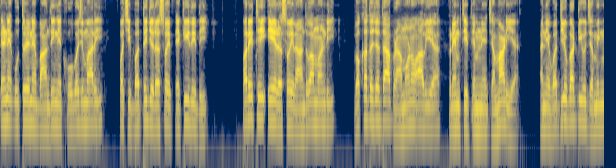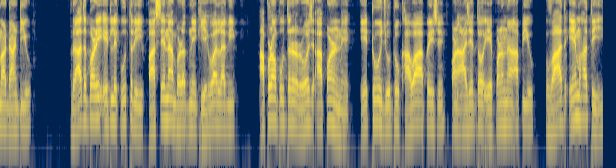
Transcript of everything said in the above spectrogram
તેણે કૂતરીને બાંધીને ખૂબ જ મારી, પછી બધી જ રસોઈ ફેંકી દીધી. ફરીથી એ રસોઈ રાંધવા માંડી. વખત જતાં બ્રાહ્મણો આવ્યા, પ્રેમથી તેમને જમાડ્યા અને વધ્યું ઘટ્યું જમીનમાં દાંટ્યું. રાત પડી એટલે કૂતરી પાસેના બળદને કહેવા લાગી, આપણો પુત્ર રોજ આપણને એઠું જૂઠું ખાવા આપે છે, પણ આજે તો એ પણ ના આપ્યું. વાત એમ હતી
